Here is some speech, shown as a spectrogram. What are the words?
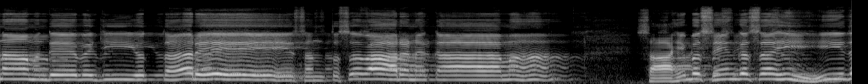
ਨਾਮਦੇਵ ਜੀ ਉਤਰੇ, ਸੰਤ ਸਵਾਰਨ ਕਾਮ। ਸਾਹਿਬ ਸਿੰਘ ਸ਼ਹੀਦ,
